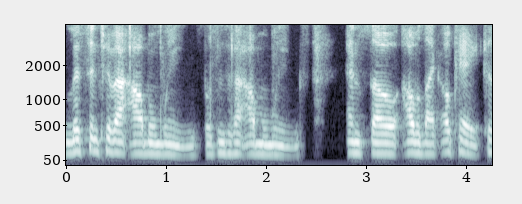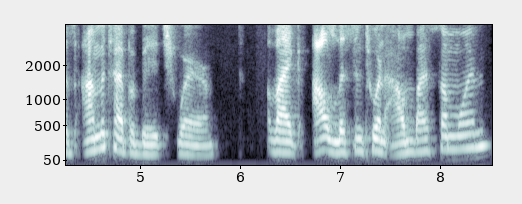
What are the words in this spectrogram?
listen to that album Wings, listen to that album Wings. And so I was like, okay, because I'm the type of bitch where like I'll listen to an album by someone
